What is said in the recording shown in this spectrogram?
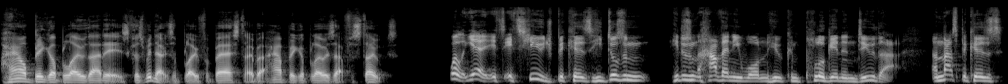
how big a blow that is, because we know it's a blow for Bairstow, but how big a blow is that for Stokes? Well, yeah, it's it's huge because he doesn't he doesn't have anyone who can plug in and do that, and that's because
